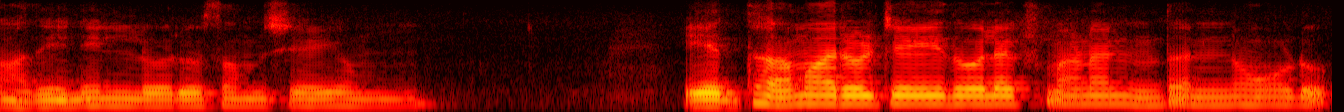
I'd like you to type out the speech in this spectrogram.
അതിനില്ലൊരു സംശയം. യുദ്ധമരുൾ ചെയ്തു ലക്ഷ്മണൻ തന്നോടു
